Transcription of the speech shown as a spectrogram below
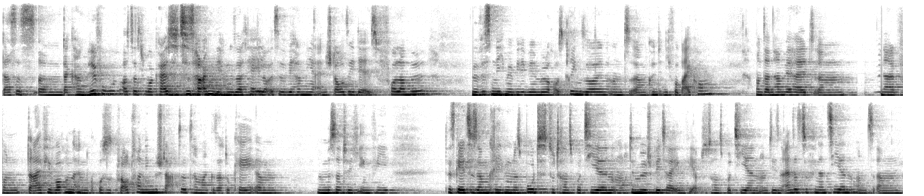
Das ist, ähm, da kam Hilferuf aus der Slowakei sozusagen. Die haben gesagt, hey Leute, wir haben hier einen Stausee, der ist voller Müll. Wir wissen nicht mehr, wie wir den Müll rauskriegen sollen und ähm, könnt ihr nicht vorbeikommen. Und dann haben wir halt ähm, innerhalb von drei, vier Wochen ein großes Crowdfunding gestartet, haben halt gesagt, okay, ähm, wir müssen natürlich irgendwie das Geld zusammenkriegen, um das Boot zu transportieren, um auch den Müll später irgendwie abzutransportieren und diesen Einsatz zu finanzieren. Und ähm,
